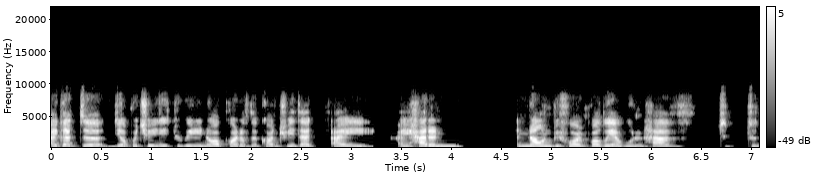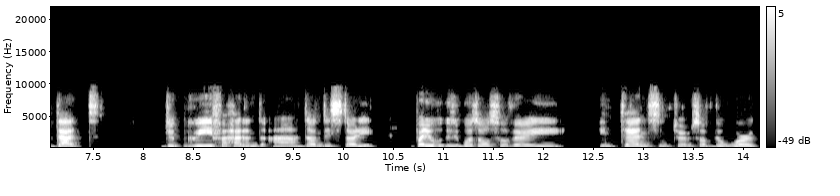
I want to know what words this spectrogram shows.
i got the the opportunity to really know a part of the country that i i hadn't known before and probably i wouldn't have to, to that degree if i hadn't uh, done this study. But it, it was also very intense in terms of the work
